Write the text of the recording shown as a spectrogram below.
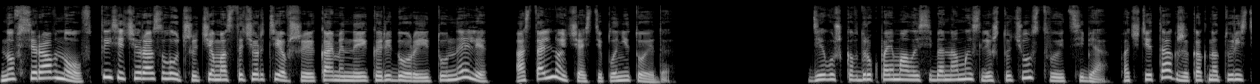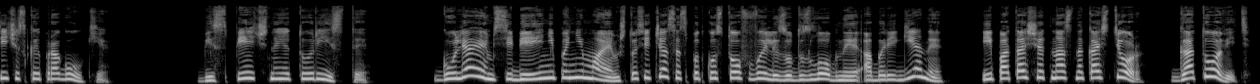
но все равно в тысячи раз лучше, чем осточертевшие каменные коридоры и туннели остальной части планетоида. Девушка вдруг поймала себя на мысли, что чувствует себя почти так же, как на туристической прогулке. Беспечные туристы, Гуляем себе и не понимаем, что сейчас из-под кустов вылезут злобные аборигены и потащат нас на костер. Готовить!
